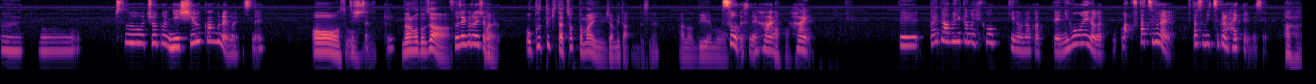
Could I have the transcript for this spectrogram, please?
えーっと、ちょうどちょうど2週間ぐらい前ですね。ああ、そうでしたっけ？なるほど。じゃあ、それぐらいじゃなかっ送ってきたちょっと前にじゃあ見たんですね。あの DM を。た。そうですね。は。はいはははい。で、大体アメリカの飛行機の中って日本映画が、まあ、2つぐらい、2つ3つぐらい入ってるんですよ。はいはい。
